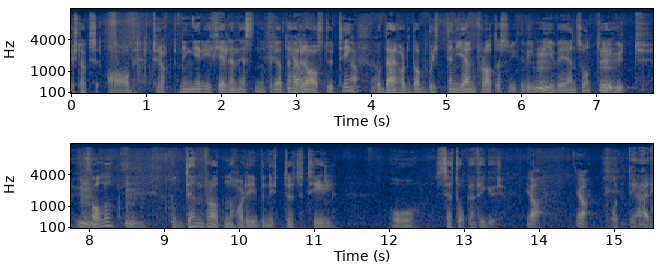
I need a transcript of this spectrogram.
en slags avtrapninger i fjellet nesten, fordi at det har ja. rast ut ting. Ja, ja. Og der har det da blitt en jevn flate, slik det vil bli mm. ved en sånt eh, mm. ut, utfall. Mm. Og den flaten har de benyttet til å sette opp en figur. Ja, ja. Og det er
